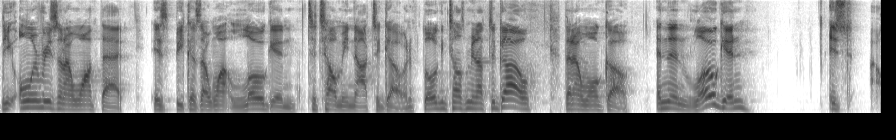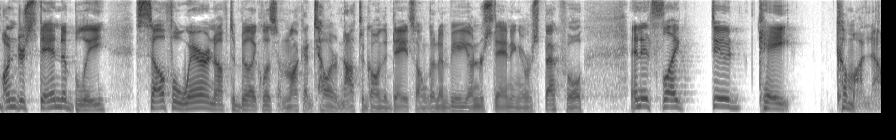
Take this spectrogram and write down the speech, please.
the only reason I want that is because I want Logan to tell me not to go. And if Logan tells me not to go, then I won't go." And then Logan is understandably self-aware enough to be like, listen, I'm not gonna tell her not to go on the date, so I'm gonna be understanding and respectful. And it's like, dude, Kate, come on now.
